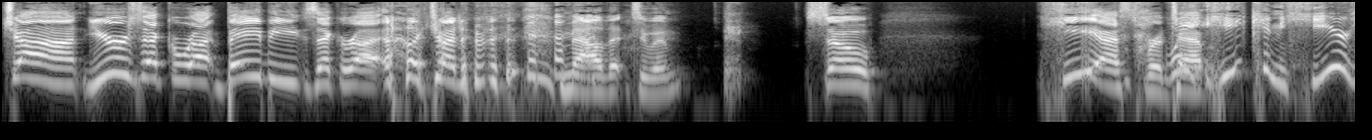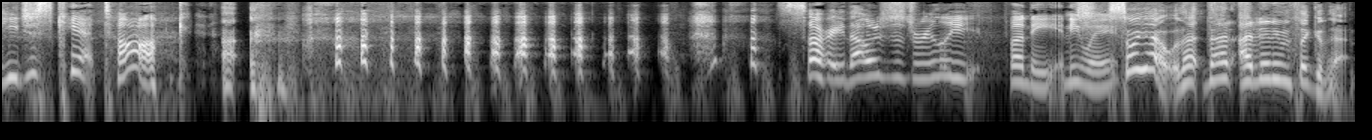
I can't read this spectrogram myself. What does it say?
John, you're Zechariah, baby Zechariah, like trying to mouth it to him. So he asked for a Wait, tab. he can hear, he just can't talk. Sorry, that was just really funny. Anyway, So yeah, that that I didn't even think of that.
